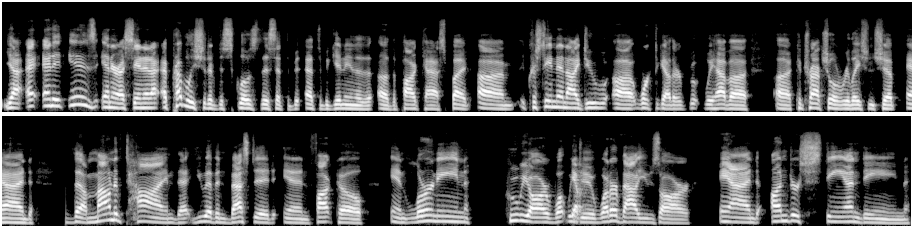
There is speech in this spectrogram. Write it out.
yeah, and it is interesting, and I, probably should have disclosed this at the at the beginning of the, of the podcast. But um, Christina and I do uh, work together. We have a, a, contractual relationship, and the amount of time that you have invested in FOTCO in learning who we are, what we yep. do, what our values are, and understanding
